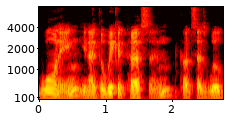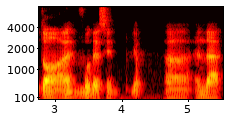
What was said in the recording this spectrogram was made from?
warning, you know, the wicked person, God says, will die for Mm. their sin. Yep. Uh, and that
